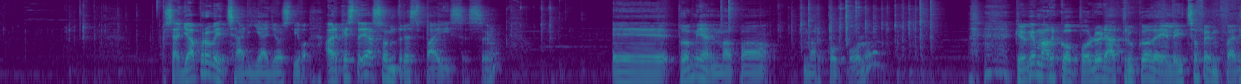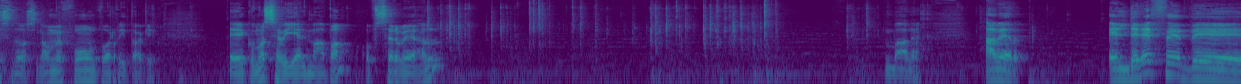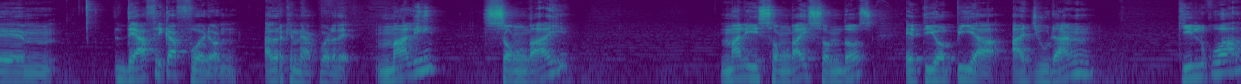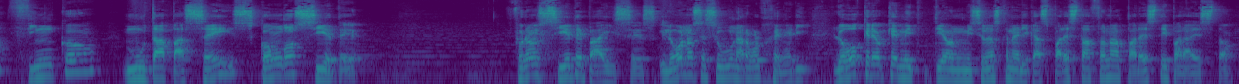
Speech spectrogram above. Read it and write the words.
O sea, yo aprovecharía, yo os digo. A ver, que esto ya son tres países, ¿eh? eh ¿Puedo mirar el mapa Marco Polo? Creo que Marco Polo era truco de Age of Empires 2, ¿no? Me fumo un porrito aquí. Eh, ¿Cómo se veía el mapa? Observe al. Vale. A ver. El DLC de... De África fueron... A ver que me acuerde. Mali, Songhai, Mali y Songhai son dos. Etiopía, Ayurán, Kilwa, 5. Mutapa, 6. Congo, 7. Fueron 7 países. Y luego no se sube un árbol genérico. Luego creo que emitieron misiones genéricas para esta zona, para esta y para esta.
